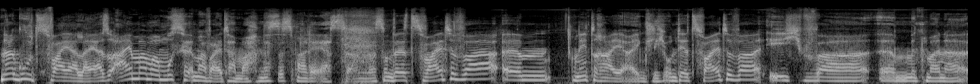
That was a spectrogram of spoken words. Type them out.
na gut, zweierlei. Also einmal, man muss ja immer weitermachen. Das ist mal der erste Anlass. Und der zweite war, ähm, nee, drei eigentlich. Und der zweite war, ich war ähm, mit meiner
